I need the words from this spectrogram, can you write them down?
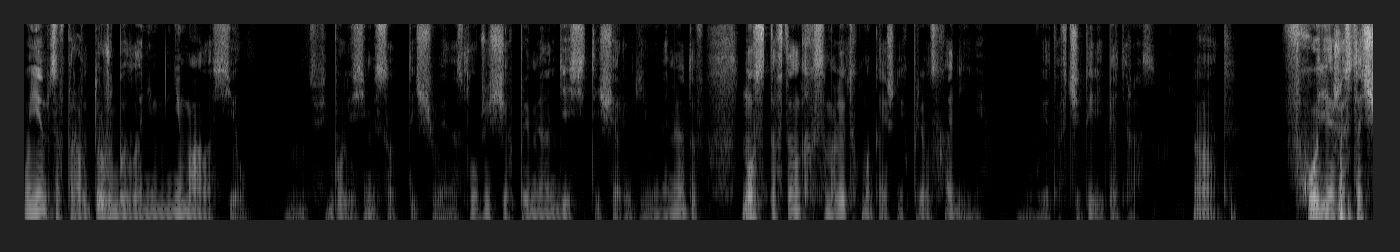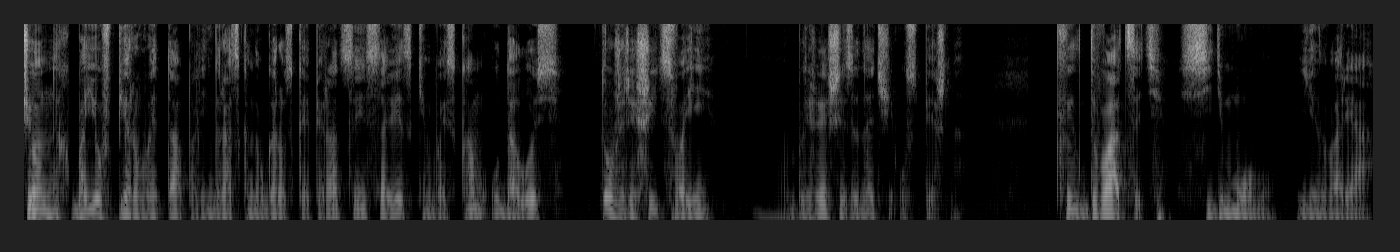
У немцев, правда, тоже было немало сил, более 700 тысяч военнослужащих, примерно 10 тысяч орудий и минометов. Но в танках и самолетах мы, конечно, их превосходили где-то в 4-5 раз. Вот. В ходе ожесточенных боев первого этапа Ленинградско-Новгородской операции советским войскам удалось тоже решить свои ближайшие задачи успешно. К 27 января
